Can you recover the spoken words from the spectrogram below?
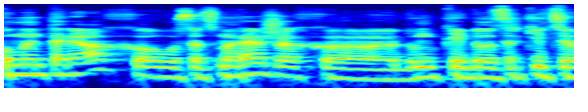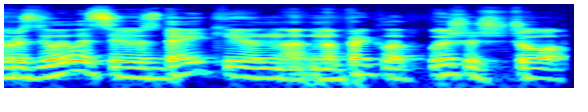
коментарях у соцмережах е, думки білоцерківців розділилися. Деякі, наприклад, пишуть, що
